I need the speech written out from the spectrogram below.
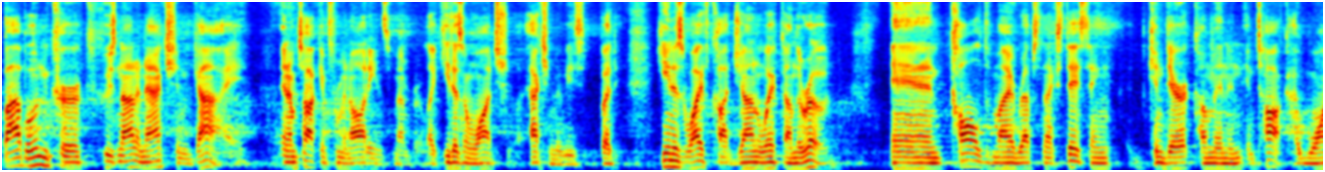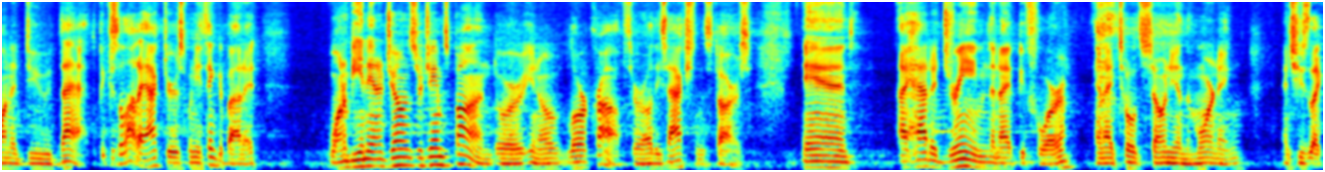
Bob Odenkirk, who's not an action guy, and I'm talking from an audience member, like he doesn't watch action movies, but he and his wife caught John Wick on the road and called my reps the next day saying, can Derek come in and, and talk? I want to do that. Because a lot of actors, when you think about it, want to be Indiana Jones or James Bond or, you know, Laura Croft or all these action stars. And I had a dream the night before, and I told Sonia in the morning, and she's like,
